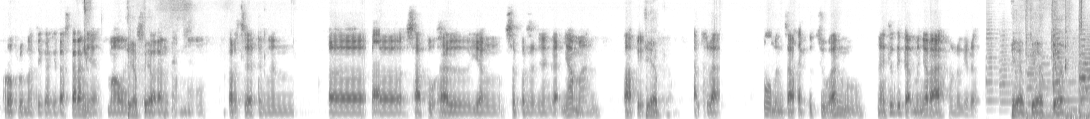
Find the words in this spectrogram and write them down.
problematika kita sekarang ya mau yep, sekarang yep. kamu kerja dengan uh, uh, satu hal yang sebenarnya nggak nyaman, tapi yep. adalah mencapai tujuanmu, nah itu tidak menyerah, gitu. Iya, yep, yep, yep.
